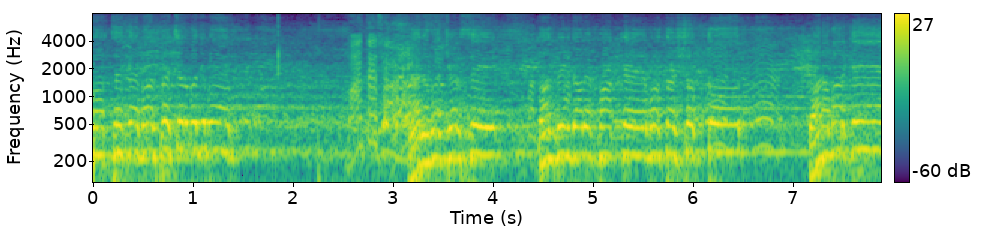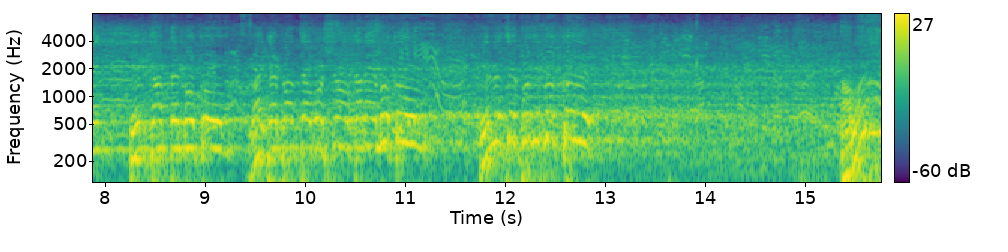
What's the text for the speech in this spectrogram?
মধ্যমাঠ থেকে বল মজিবর নম্বর জার্সি তনবির দলের পক্ষে অবস্থা সত্তর। বরাবরকে টিম ক্যাপ্টেন মুকুল রাইটের প্রান্তে অবশ্য ওখানে মুকুল। এনেছে প্রতিপক্ষে। আবারও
